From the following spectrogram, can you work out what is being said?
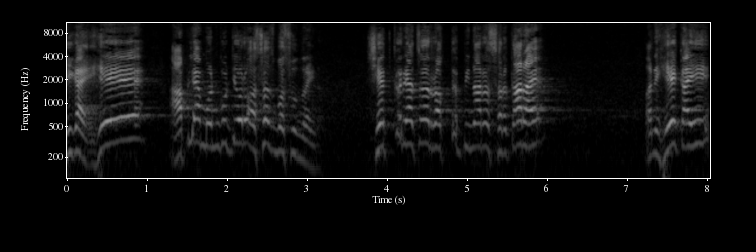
ठीक आहे हे आपल्या मनगुटीवर असंच बसून राहील. शेतकऱ्याचं रक्त पिणारं सरकार आहे. आणि हे काही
